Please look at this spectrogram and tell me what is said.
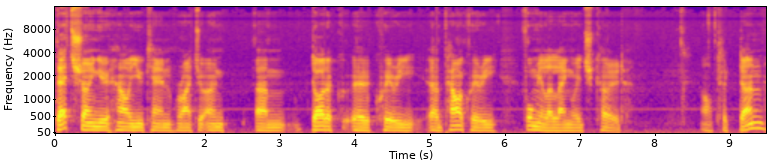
that's showing you how you can write your own um, data uh, query, uh, Power Query formula language code. I'll click done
